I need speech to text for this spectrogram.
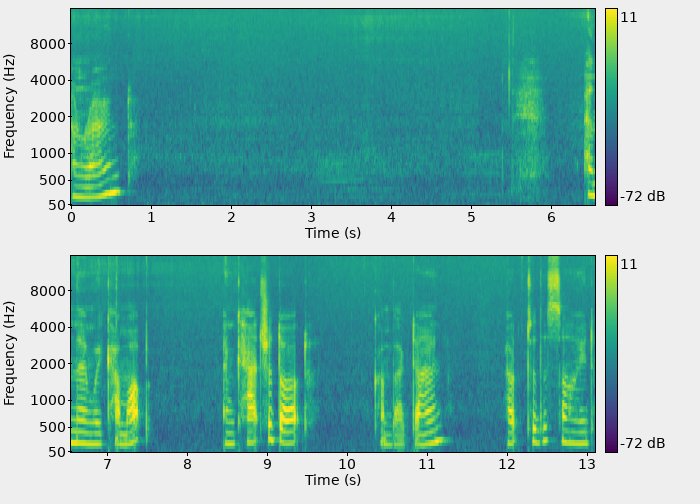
and round and then we come up and catch a dot come back down out to the side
